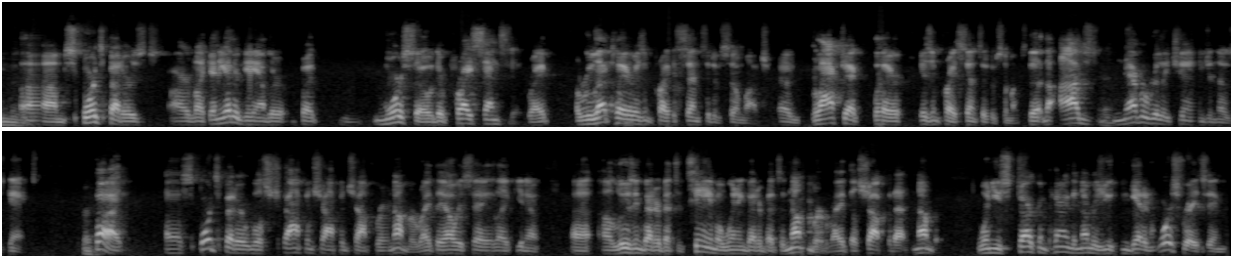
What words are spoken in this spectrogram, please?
mm-hmm. um, sports bettors are like any other gambler, but more so, they're price sensitive, right? A roulette player isn't price sensitive so much. A blackjack player isn't price sensitive so much. The, the odds yeah. never really change in those games. Right. But a sports bettor will shop and shop and shop for a number, right? They always say, like, you know, uh, a losing bettor bet's a team, a winning bettor bet's a number, right? They'll shop for that number. When you start comparing the numbers you can get in horse racing,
